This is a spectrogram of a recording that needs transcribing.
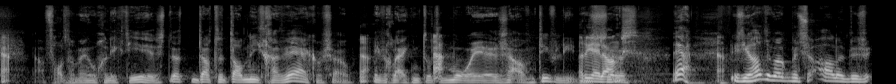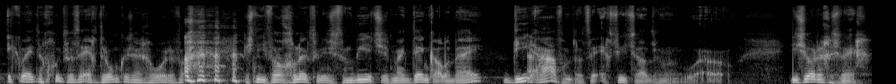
Ja. Nou, valt wel mee hoe gelikt die is... dat, dat het dan niet gaat werken of zo. Ja. In vergelijking tot Ja. de mooie zaal van Tivoli. Reële eh, ja. dus die hadden we ook met z'n allen. Dus ik weet nog goed dat we echt dronken zijn geworden. Van, is niet van geluk, toen is het van biertjes, maar ik denk allebei. Die avond dat we echt zoiets hadden van, wow, die zorg is weg.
